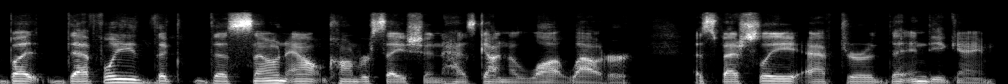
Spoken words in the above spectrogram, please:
but definitely the the Soehn out conversation has gotten a lot louder, especially after the Indy game.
